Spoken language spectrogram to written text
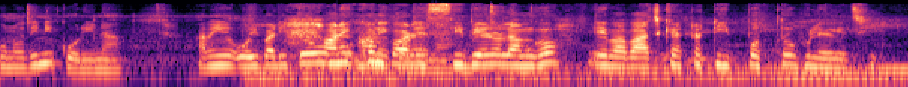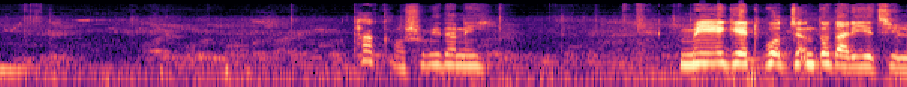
কোনো দিনই করি না। আমি ওই বাড়িতেও অনেকক্ষণ মানে পরে করে সি বেরোলাম গো। এ বাবা আজকে একটা টিপ পরতেও ভুলে গেছি। থাক অসুবিধা নেই। মেয়ে গেট পর্যন্ত দাঁড়িয়েছিল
